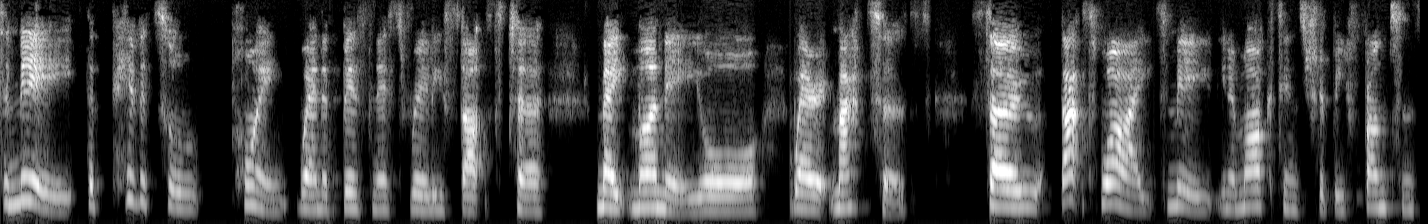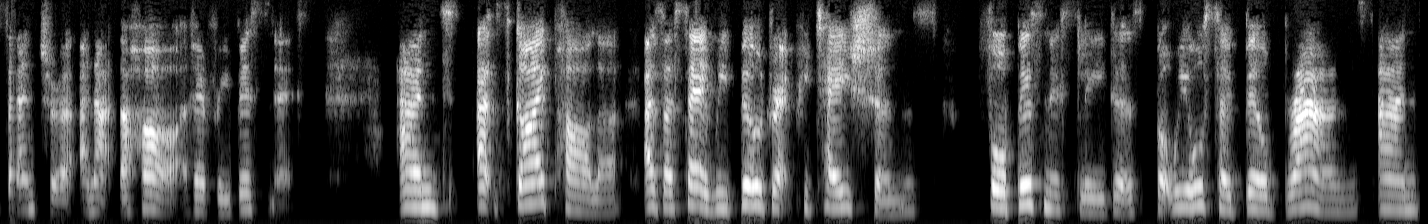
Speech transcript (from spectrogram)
to me, the pivotal point when a business really starts to make money or where it matters so that's why to me you know marketing should be front and center and at the heart of every business and at Sky Parlour, as I say, we build reputations for business leaders, but we also build brands. And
